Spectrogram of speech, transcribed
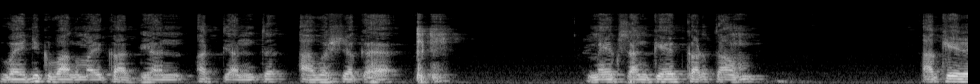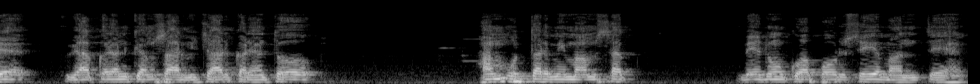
वैदिक वाग्मय का अध्ययन अत्यंत आवश्यक है। मैं एक संकेत करता हूँ। आखिर व्याकरण के अनुसार विचार करें तो हम उत्तर मीमांसक वेदों को अपौरुषेय मानते हैं।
